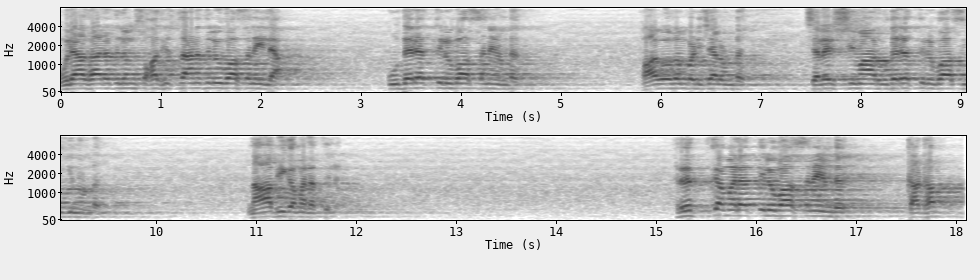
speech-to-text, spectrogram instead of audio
മൂലാധാരത്തിലും സ്വാധിഷ്ഠാനത്തിലും ഉപാസനയില്ല. ഉദരത്തിൽ ഉപാസനയുണ്ട്. ഭാഗവതം പഠിച്ചാലുണ്ട്. ചില ഉദരത്തിൽ ഉപാസിക്കുന്നുണ്ട്. നാഭികമലത്തിൽ. ഹൃത്കമലത്തിൽ ഉപാസനയുണ്ട്. കഠം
